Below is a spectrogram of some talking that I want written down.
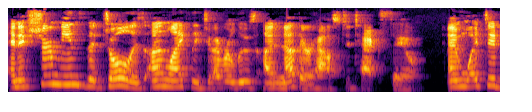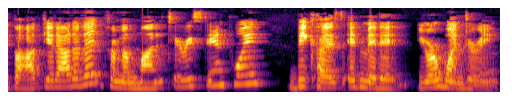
And it sure means that Joel is unlikely to ever lose another house to tax sale. And what did Bob get out of it from a monetary standpoint? Because admit it, you're wondering.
